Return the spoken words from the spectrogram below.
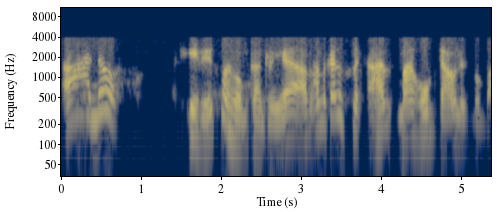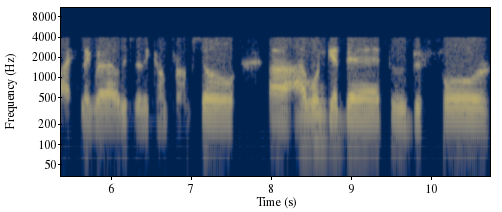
Ah, no, it is my home country. Yeah, I'm, I'm kind of like I have my hometown is Mumbai, like where I originally come from. So uh, I won't get there till before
